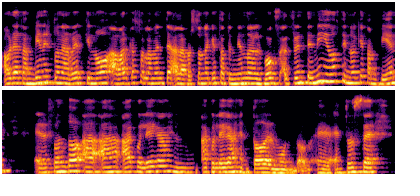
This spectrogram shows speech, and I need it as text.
Ahora también está una red que no abarca solamente a la persona que está atendiendo en el box al frente mío, sino que también en el fondo a, a, a, colegas, a colegas en todo el mundo. Eh, entonces,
